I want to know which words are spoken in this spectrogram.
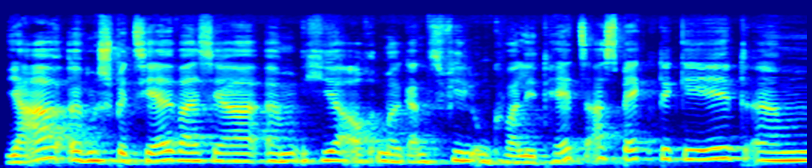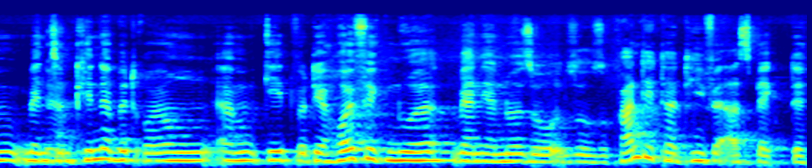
Ja, ähm, speziell, weil es ja ähm, hier auch immer ganz viel um Qualitätsaspekte geht. Ähm, Wenn es ja. um Kinderbetreuung ähm, geht, wird ja häufig nur, werden ja nur so, so, so quantitative Aspekte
